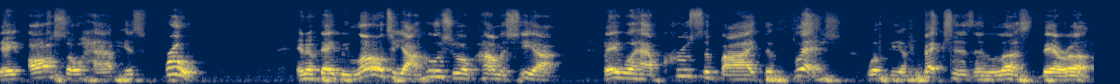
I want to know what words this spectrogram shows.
they also have his fruit. And if they belong to Yahushua HaMashiach, they will have crucified the flesh with the affections and lusts thereof.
